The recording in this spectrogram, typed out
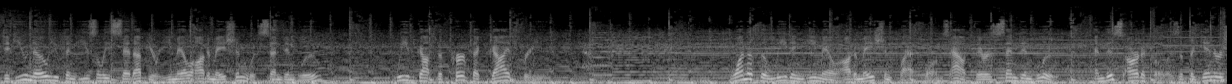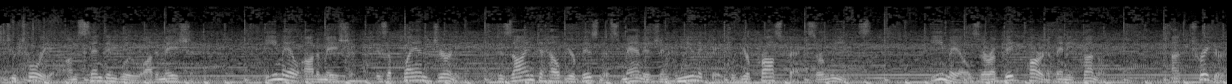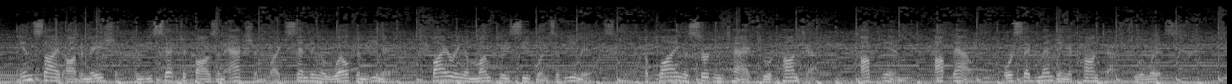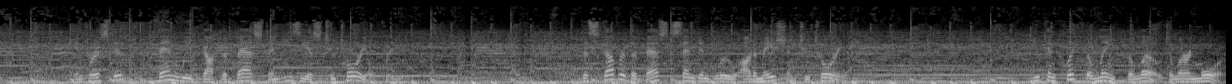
Did you know you can easily set up your email automation with Sendinblue? We've got the perfect guide for you. One of the leading email automation platforms out there is Sendinblue, and this article is a beginner's tutorial on Sendinblue automation. Email automation is a planned journey designed to help your business manage and communicate with your prospects or leads. Emails are a big part of any funnel. A trigger inside automation can be set to cause an action like sending a welcome email, firing a monthly sequence of emails, applying a certain tag to a contact, opt in, opt out, or segmenting a contact to a list. Interested? Then we've got the best and easiest tutorial for you. Discover the best Sendinblue automation tutorial. You can click the link below to learn more.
